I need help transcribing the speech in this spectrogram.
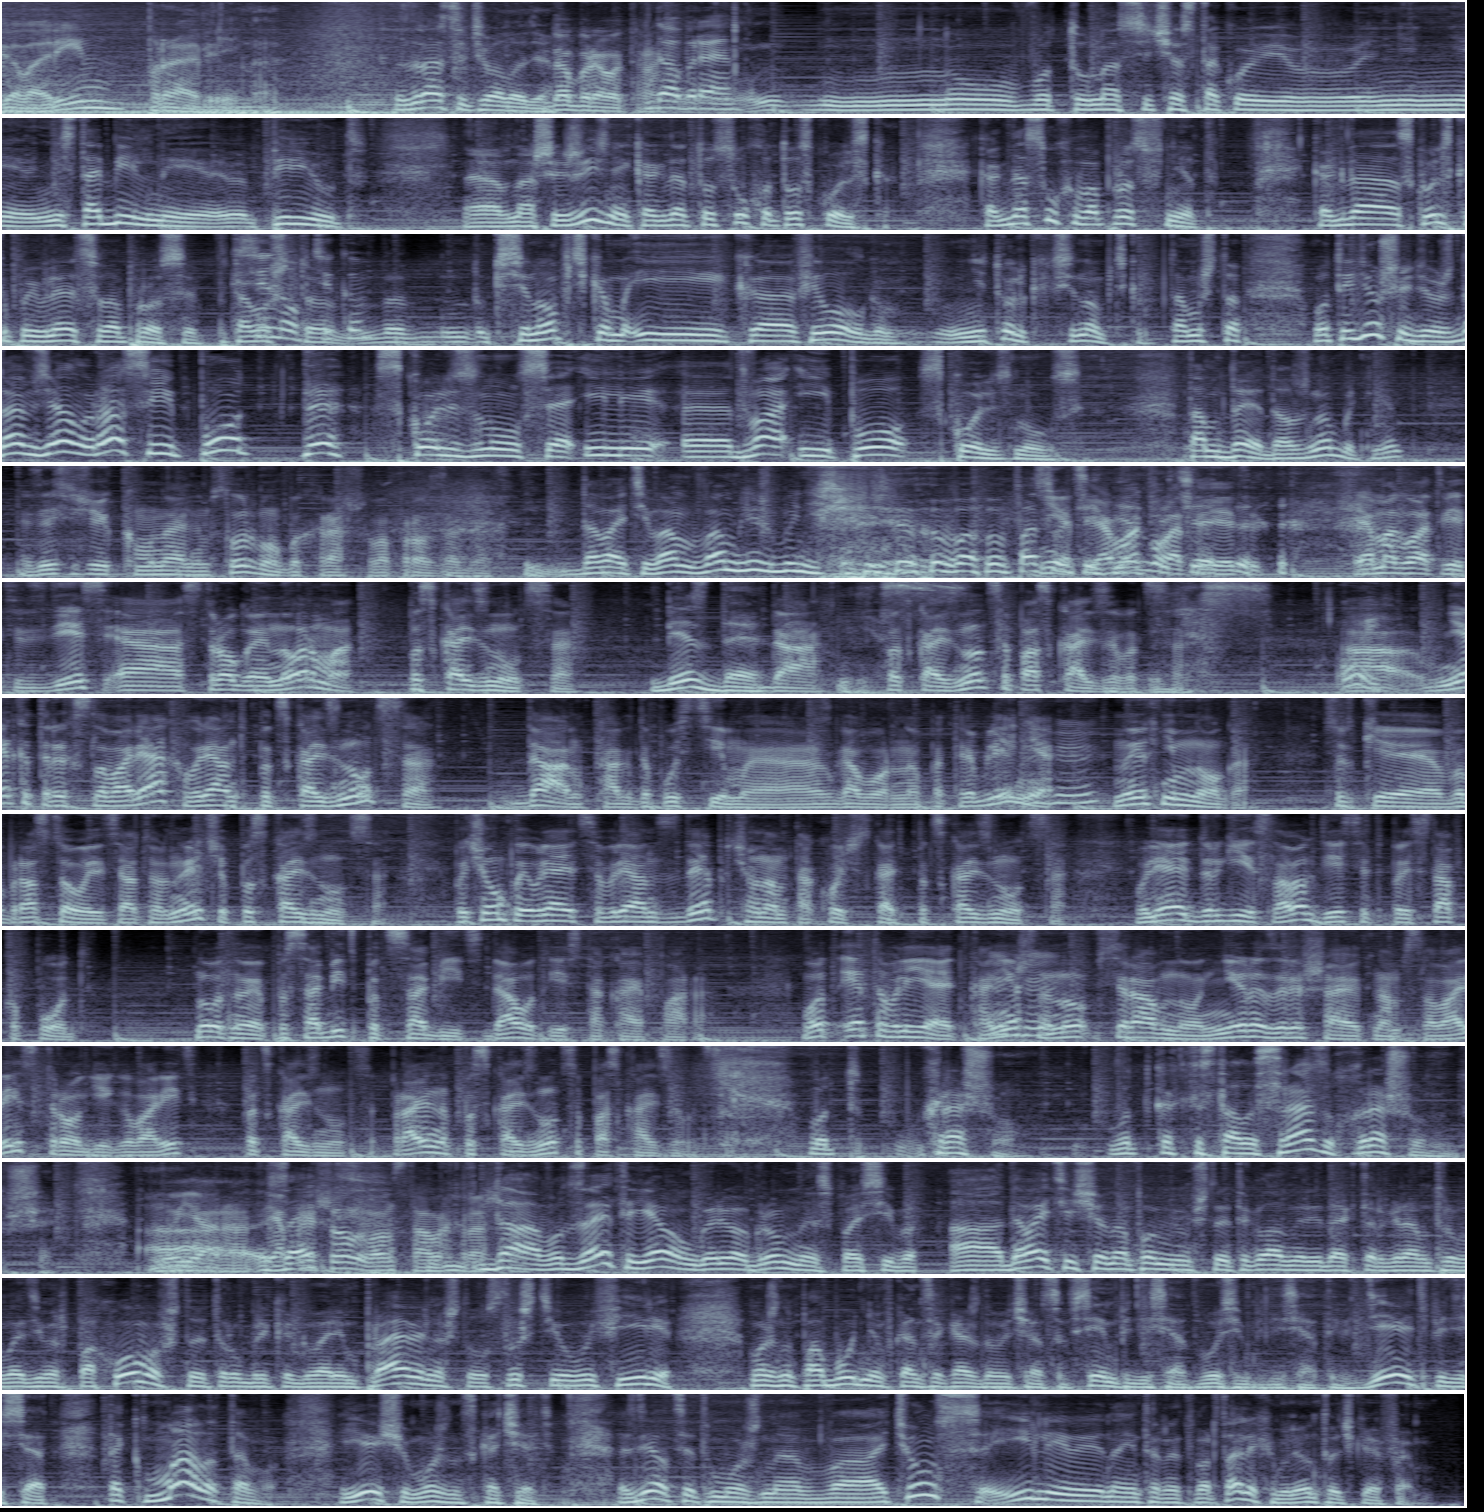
Говорим правильно. Здравствуйте, Володя. Доброе утро. Доброе. Ну, вот у нас сейчас такой э, не- не- нестабильный период э, в нашей жизни, когда то сухо, то скользко. Когда сухо, вопросов нет. Когда скользко, появляются вопросы. Потому синоптикам. Что, э, к синоптикам и к филологам. Не только к синоптикам. Потому что вот идешь, идешь, да, взял раз и под скользнулся. Или э, два и поскользнулся. Там «д» должно быть, нет? Здесь еще и коммунальным службам бы хорошо вопрос задать. Давайте, вам, вам лишь бы не... по Нет, сути, я не могу ответить. Я могу ответить. Здесь а, строгая норма поскользнуться. Без «д». Да, Yes. поскользнуться, поскальзываться. Yes. А, в некоторых словарях вариант подскользнуться дан как допустимое разговорное употребление, но их немного. Все-таки в образцовой литературной речи поскользнуться. Почему появляется вариант с «д», почему нам так хочется сказать подскользнуться? Влияют другие слова, где есть эта приставка «под». Ну вот, например, пособить, подсобить, да, вот есть такая пара. Вот это влияет, конечно, но все равно не разрешают нам словари строгие говорить подскользнуться. Правильно, поскользнуться, поскальзываться. Вот хорошо. Вот как-то стало сразу хорошо на душе. Ну, я рад. Я за пришел, и вам стало хорошо. Да, вот за это я вам говорю огромное спасибо. А давайте еще напомним, что это главный редактор «Грамотру» Владимир Пахомов, что это рубрика «Говорим правильно», что услышать его в эфире можно по будням в конце каждого часа в 7.50, 8.50 и в 9.50. Так мало того, ее еще можно скачать. Сделать это можно в iTunes или на интернет-портале хамелеон.фм.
